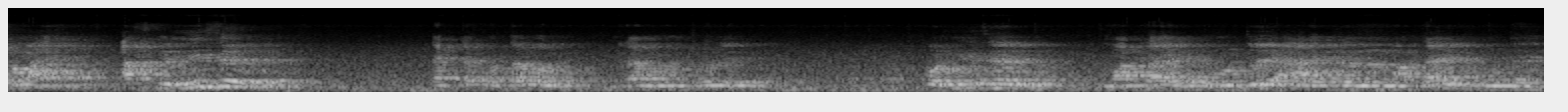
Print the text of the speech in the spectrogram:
সময়, আজকে নিজের একটা কথা বলে, গ্রাম অঞ্চলে নিজের মাথায় ফুল দেয় আরেকজনের মাথায় ফুল দেয়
